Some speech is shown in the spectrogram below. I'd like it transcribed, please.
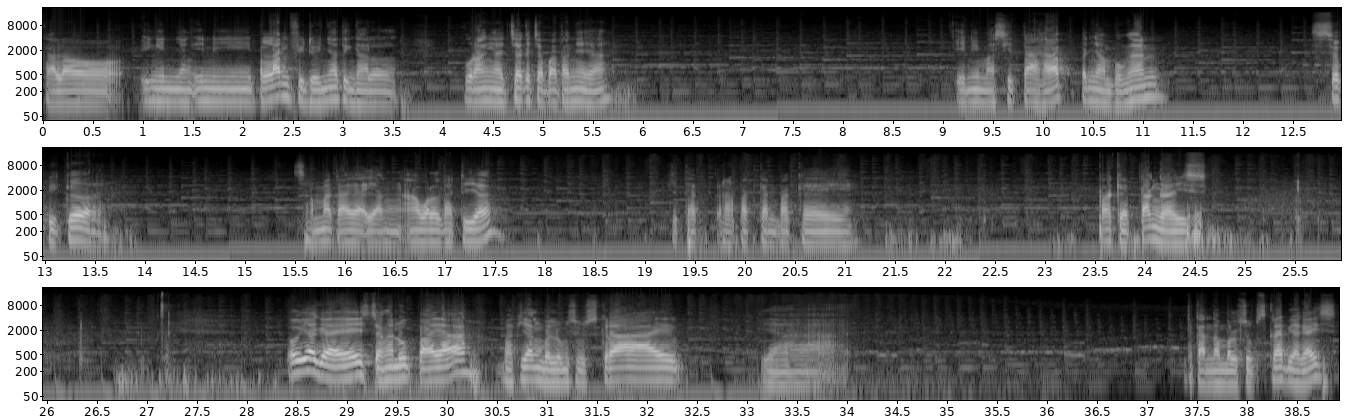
Kalau ingin yang ini pelan videonya tinggal kurangi aja kecepatannya ya. Ini masih tahap penyambungan speaker. Sama kayak yang awal tadi ya. Kita rapatkan pakai pakai tang guys. Oh ya guys jangan lupa ya bagi yang belum subscribe ya tekan tombol subscribe ya guys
